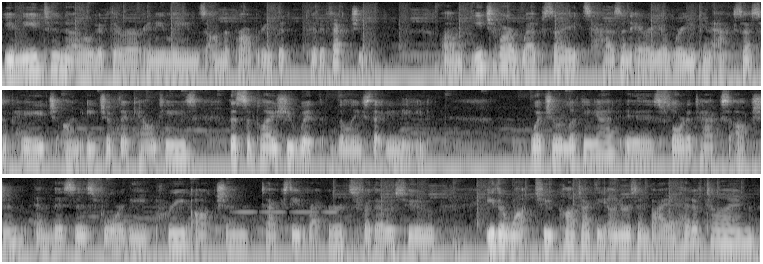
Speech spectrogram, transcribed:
you need to know if there are any liens on the property that could affect you. Um, each of our websites has an area where you can access a page on each of the counties that supplies you with the links that you need. What you're looking at is Florida Tax Auction, and this is for the pre auction tax deed records for those who either want to contact the owners and buy ahead of time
